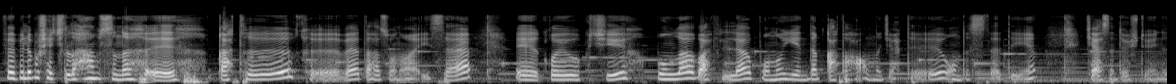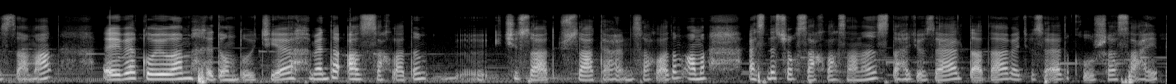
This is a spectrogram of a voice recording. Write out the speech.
Və belə bu şəkildə hamısını e, qatıq e, və daha sonra isə e, qoyuruq ki, bunlar vafillər bunu yenidən qatı halına gətirir. Onu da sizə deyim. İçərisinə tökdüyünüz zaman e, və qoyuram dondurucuya. Mən də az saxladım. 2 saat, 3 saat təxminən saxladım, amma əslində çox saxlasanız daha gözəl dada və gözəl quruşa sahib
